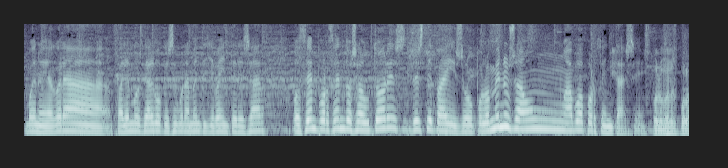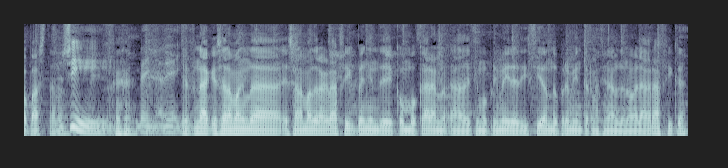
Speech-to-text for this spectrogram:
Bueno, e agora falemos de algo que seguramente lle vai interesar o 100% dos autores deste país, ou polo menos a unha boa porcentaxe. Polo menos pola pasta, non? Sí, veña, veña. FNAC e Salamandra, e Salamandra Graphic veñen de convocar a 11ª edición do Premio Internacional de Novela Gráfica,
